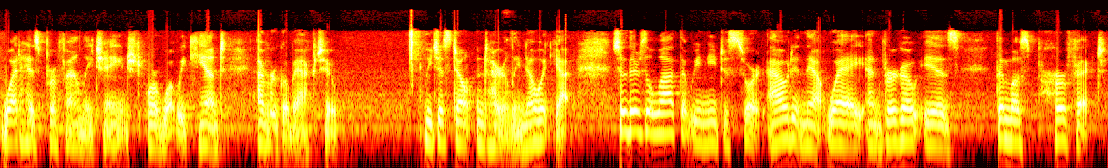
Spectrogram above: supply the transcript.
what has profoundly changed, or what we can't ever go back to. We just don't entirely know it yet. So there's a lot that we need to sort out in that way, and Virgo is the most perfect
